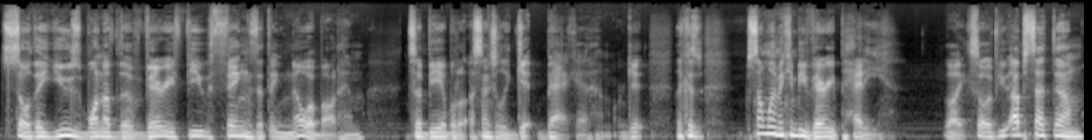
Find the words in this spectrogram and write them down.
So they use one of the very few things that they know about him to be able to essentially get back at him or get because some women can be very petty. Like so if you upset them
